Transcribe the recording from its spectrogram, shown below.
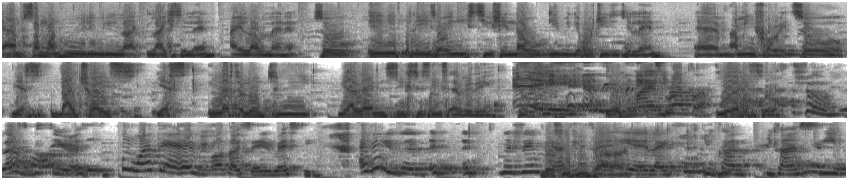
am someone who really, really like, likes to learn. I love learning. So any place or any institution that will give me the opportunity to learn, um, I'm in for it. So yes, by choice, yes. Left alone to me, we are learning six to six every day. So, yeah. My brother. yeah, so Let's be serious. One thing I heard before coming to university, I think it's the, it's, it's the same thing as said. Yeah, like you can you can sleep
